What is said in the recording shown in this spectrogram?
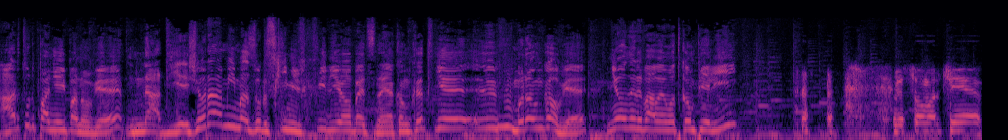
Artur, panie i panowie, nad jeziorami mazurskimi w chwili obecnej, a konkretnie w Mrągowie. Nie oderwałem od kąpieli? Wiesz co, Marcinie, e,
